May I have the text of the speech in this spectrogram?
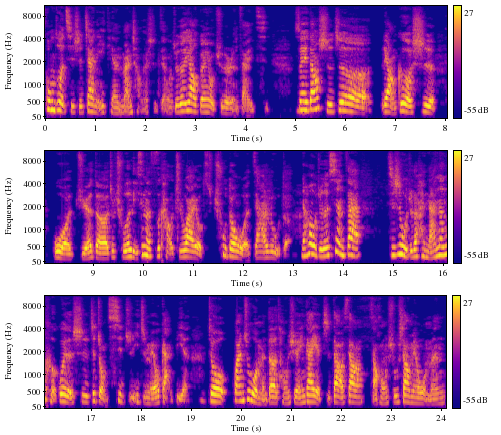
工作其实占你一天蛮长的时间，我觉得要跟有趣的人在一起，所以当时这两个是。我觉得就除了理性的思考之外，有触动我加入的。然后我觉得现在。其实我觉得很难能可贵的是，这种气质一直没有改变。就关注我们的同学应该也知道，像小红书上面，我们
